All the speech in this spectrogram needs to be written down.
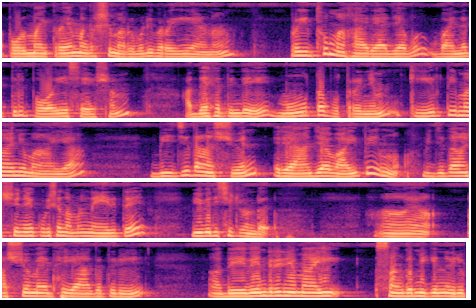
അപ്പോൾ മൈത്രേയ മഹർഷി മറുപടി പറയുകയാണ് പ്രിഥു മഹാരാജാവ് വനത്തിൽ പോയ ശേഷം അദ്ദേഹത്തിന്റെ മൂത്ത പുത്രനും കീർത്തിമാനുമായ വിജിതാശ്വൻ രാജാവായി തീർന്നു. വിജിതാശ്വനെ കുറിച്ച് നമ്മൾ നേരത്തെ വിവരിച്ചിട്ടുണ്ട്. അശ്വമേധയാഗത്തിൽ ദേവേന്ദ്രനുമായി സംഗമിക്കുന്ന ഒരു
